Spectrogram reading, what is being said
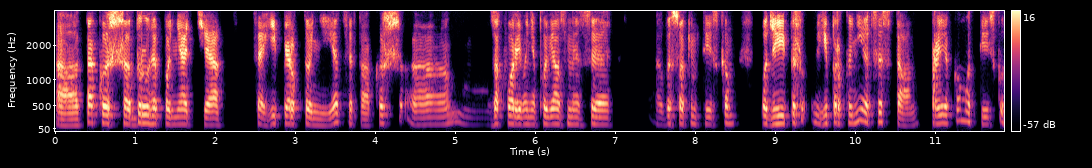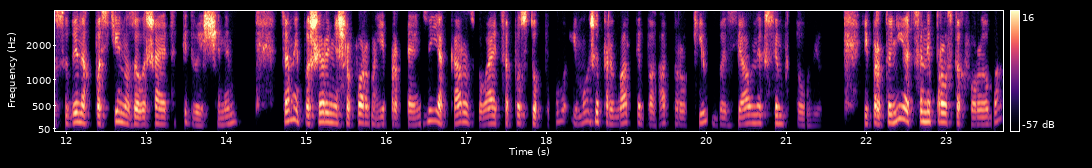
А, також друге поняття це гіпертонія, це також м, захворювання пов'язане з високим тиском. Отже, гіпер, гіпертонія це стан, при якому тиск у судинах постійно залишається підвищеним. Це найпоширеніша форма гіпертензії, яка розвивається поступово і може тривати багато років без явних симптомів. Гіпертонія це не просто хвороба,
